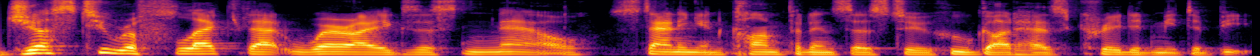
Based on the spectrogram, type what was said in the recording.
just to reflect that where I exist now, standing in confidence as to who God has created me to be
